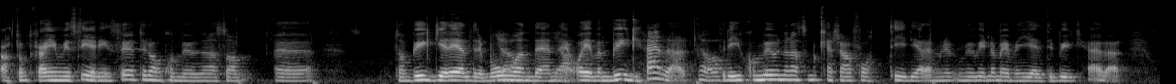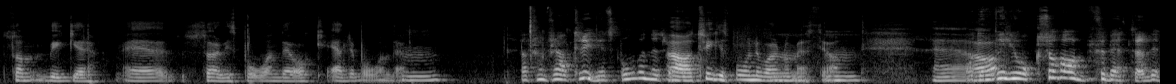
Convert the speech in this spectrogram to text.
att de ska ha investeringsstöd till de kommunerna som, eh, som bygger äldreboenden Ja, ja. och även byggherrar. Ja. För det är ju kommunerna som kanske har fått tidigare, men nu, nu vill de även ge det till byggherrar som bygger eh, serviceboende och äldreboende. mm. Ja, framförallt trygghetsboende tror Ja, jag. trygghetsboende var det nog mest ja. Mm. Eh, Och ja. de vill ju också ha förbättrade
